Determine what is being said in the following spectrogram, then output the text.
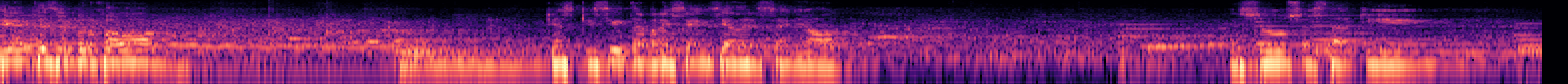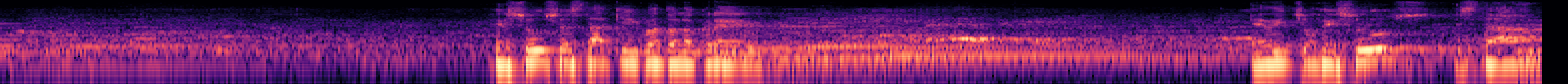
Siéntese, por favor. Qué exquisita presencia del Señor. Jesús está aquí. Jesús está aquí cuando lo creen. He dicho, Jesús está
